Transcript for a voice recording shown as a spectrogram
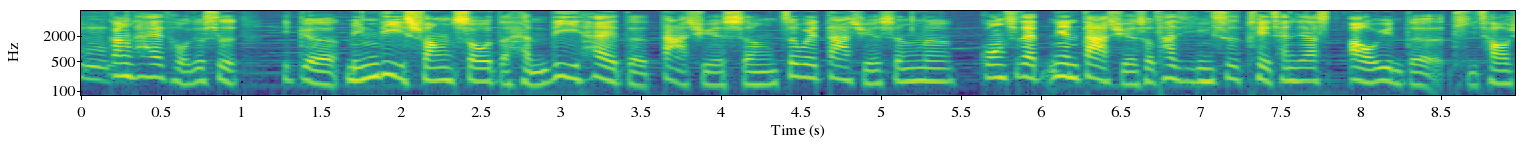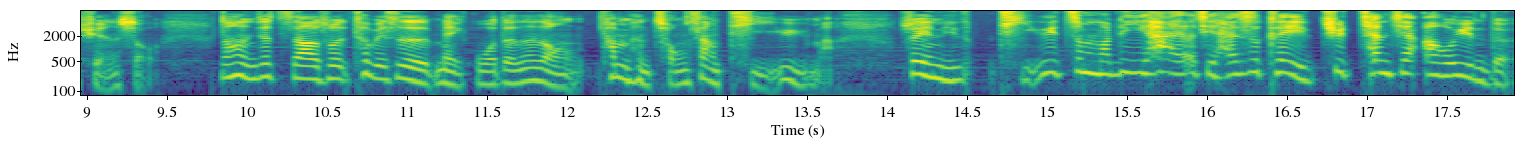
嗯，刚开头就是一个名利双收的很厉害的大学生。这位大学生呢，光是在念大学的时候，他已经是可以参加奥运的体操选手。然后你就知道说，特别是美国的那种，他们很崇尚体育嘛，所以你体育这么厉害，而且还是可以去参加奥运的，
